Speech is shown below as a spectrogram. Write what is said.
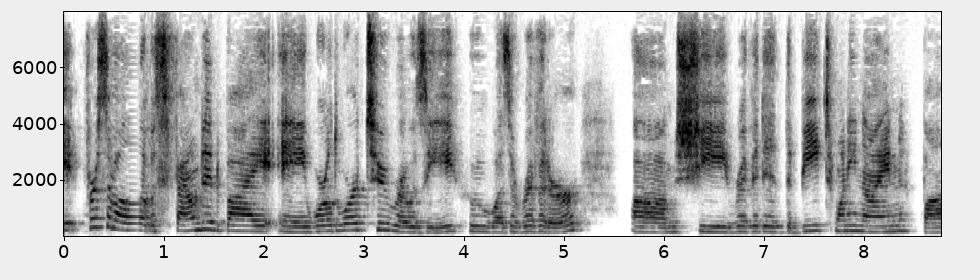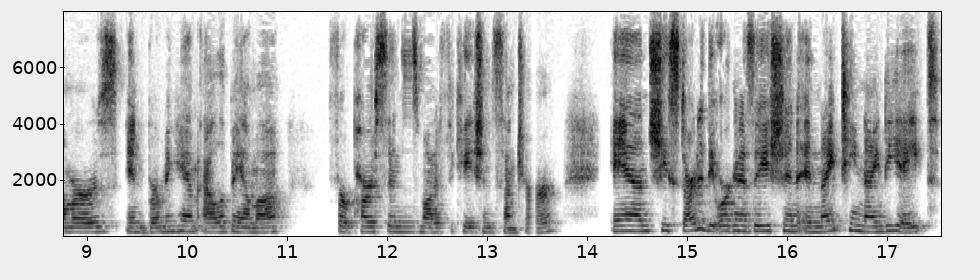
It, first of all, it was founded by a World War II Rosie who was a riveter. Um, she riveted the B 29 bombers in Birmingham, Alabama for Parsons Modification Center. And she started the organization in 1998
